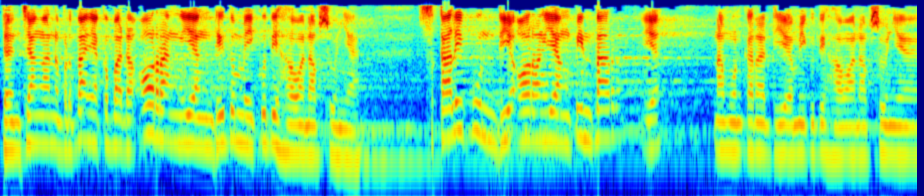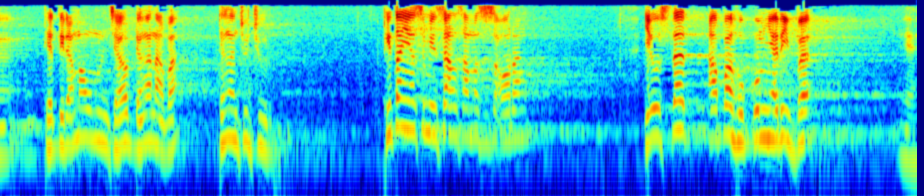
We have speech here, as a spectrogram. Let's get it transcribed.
dan jangan bertanya kepada orang yang itu mengikuti hawa nafsunya. Sekalipun dia orang yang pintar, ya, namun karena dia mengikuti hawa nafsunya, dia tidak mau menjawab dengan apa? Dengan jujur. Ditanya semisal sama seseorang, "Ya Ustadz, apa hukumnya riba?" Ya.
